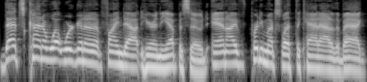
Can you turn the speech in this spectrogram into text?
that's kind of what we're going to find out here in the episode. And I've pretty much let the cat out of the bag.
